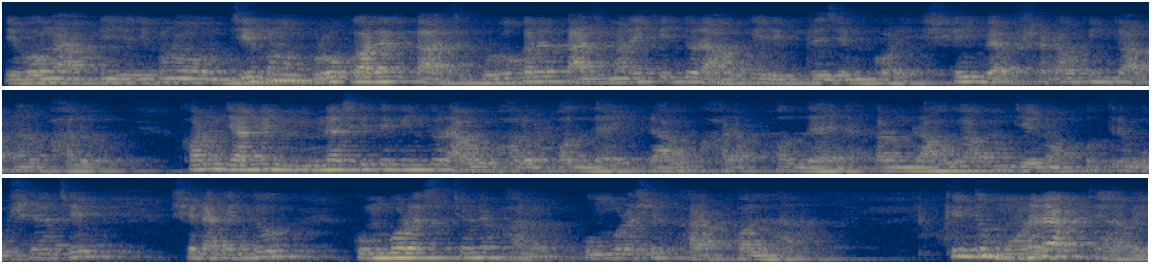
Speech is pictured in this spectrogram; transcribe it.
এবং আপনি যদি কোনো যে কোনো ব্রোকারের কাজ ব্রোকারের কাজ মানে কিন্তু রাহুকে রিপ্রেজেন্ট করে, সেই ব্যবসাটাও কিন্তু আপনার ভালো। কারণ জানবেন, মীন রাশিতে কিন্তু রাহু ভালো ফল দেয় রাহু খারাপ ফল দেয় না। কারণ রাহু এখন যে নক্ষত্রে বসে আছে, সেটা কিন্তু কুম্ভ রাশির জন্য ভালো, কুম্ভ রাশির খারাপ ফল না। কিন্তু মনে রাখতে হবে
